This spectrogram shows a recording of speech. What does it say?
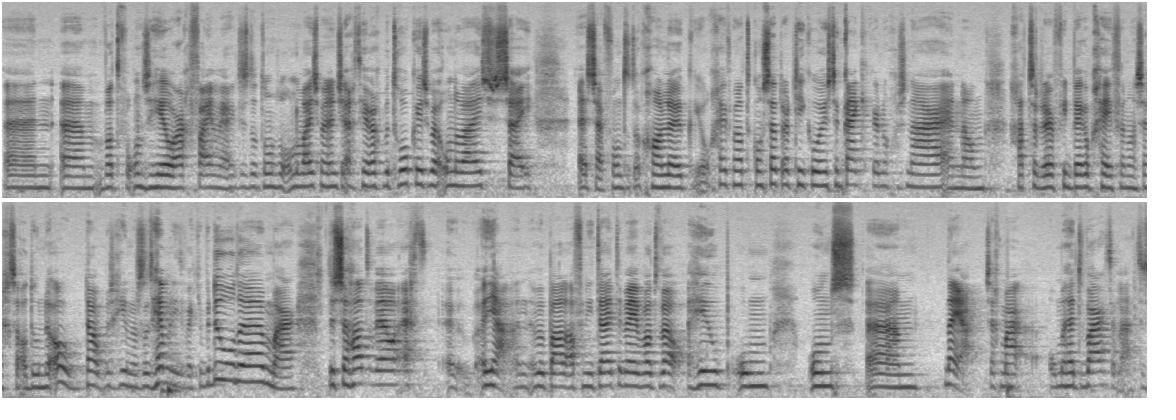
En um, wat voor ons heel erg fijn werkt, is dat onze onderwijsmanager echt heel erg betrokken is bij onderwijs. Zij, uh, zij vond het ook gewoon leuk. Joh, geef me wat het conceptartikel is, dan kijk ik er nog eens naar. En dan gaat ze er feedback op geven. En dan zegt ze aldoende: Oh, nou, misschien was dat helemaal niet wat je bedoelde. Maar dus ze had wel echt uh, ja, een, een, bepaalde affiniteit ermee, wat wel hielp om ons. Um, nou ja, zeg maar, om het waar te laten,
